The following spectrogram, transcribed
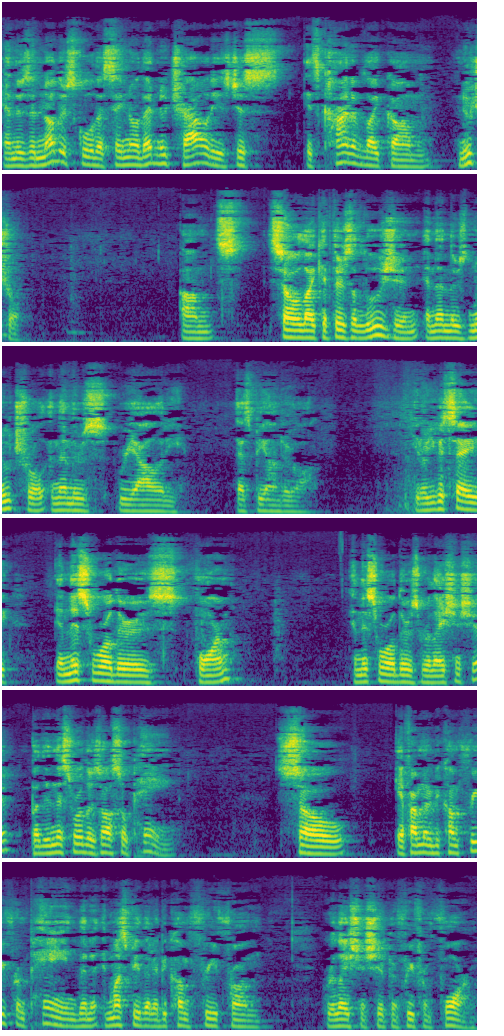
and there's another school that say, no, that neutrality is just, it's kind of like um, neutral. Um, so, like, if there's illusion, and then there's neutral, and then there's reality that's beyond it all. You know, you could say, in this world there is form, In this world, there's relationship, but in this world, there's also pain. So, if I'm going to become free from pain, then it must be that I become free from relationship and free from form.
